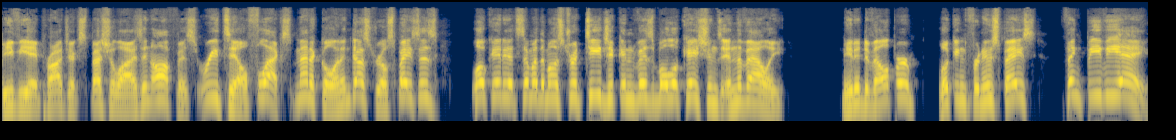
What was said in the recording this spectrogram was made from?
BVA projects specialize in office, retail, flex, medical, and industrial spaces located at some of the most strategic and visible locations in the valley. Need a developer? Looking for new space? Think BVA.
